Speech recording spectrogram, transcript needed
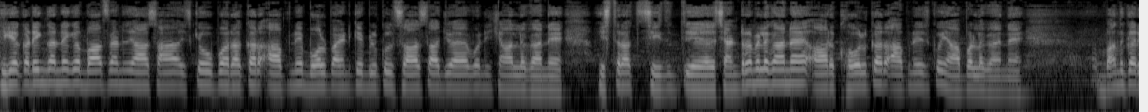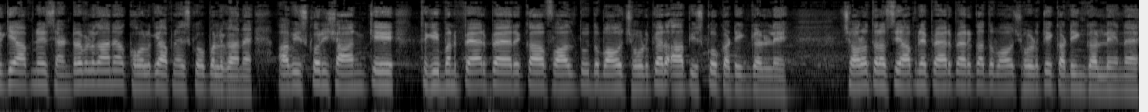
ठीक है कटिंग करने के बाद फ्रेंड्स यहाँ इसके ऊपर रखकर आपने बॉल पॉइंट के बिल्कुल साथ साथ जो है वो निशान लगाने हैं। इस तरह सेंटर में लगाना है और खोल कर आपने इसको यहाँ पर लगाना है। बंद करके आपने सेंटर में लगाना है और खोल के आपने इसके ऊपर लगाना है। अब इसको निशान के तकरीबन पैर पैर का फालतू दबाव छोड़कर आप इसको कटिंग कर लें। चारों तरफ़ से आपने पैर पैर का दबाव छोड़ के कटिंग कर लेना है।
